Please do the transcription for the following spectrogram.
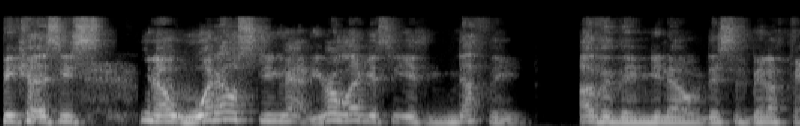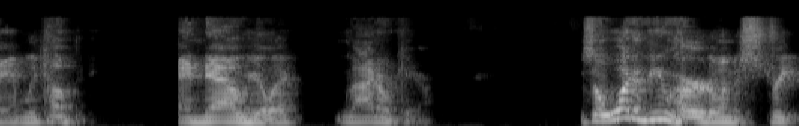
because he's, you know, what else do you have? Your legacy is nothing other than, you know, this has been a family company. And now you're like, I don't care. So what have you heard on the street?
